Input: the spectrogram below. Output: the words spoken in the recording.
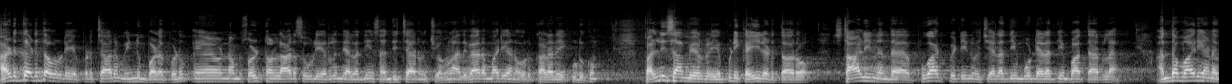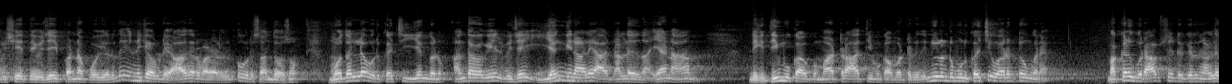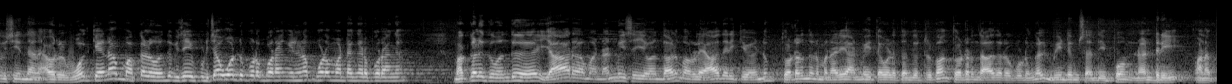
அடுத்தடுத்து அவருடைய பிரச்சாரம் இன்னும் பலப்படும். நம்ம சொல்லிட்டோம்ல அரசு ஊழியர்லேருந்து எல்லாத்தையும் சந்திச்சாருன்னு வச்சுக்கோங்களேன் அது வேறு மாதிரியான ஒரு கலரை கொடுக்கும். பழனிசாமி அவர்கள் எப்படி கையில் எடுத்தாரோ ஸ்டாலின் அந்த புகார் பெட்டின்னு வச்சு எல்லாத்தையும் போட்டு எல்லாத்தையும் பார்த்தார்ல அந்த மாதிரியான விஷயத்தை விஜய் பண்ண போகிறது. இன்றைக்கி அவருடைய ஆதரவாளர்களுக்கு ஒரு சந்தோஷம். முதல்ல ஒரு கட்சி இயங்கணும். அந்த வகையில் விஜய் இயங்கினாலே நல்லது தான் ஏன்னா இன்றைக்கி திமுகவுக்கு மாற்ற அதிமுக மட்டும் இருக்குது. இன்னும் ரெண்டு மூணு கட்சி வரட்டுங்கிறேன் மக்களுக்கு ஒரு ஆப்ஷன் இருக்கிறது நல்ல விஷயம் தானே அவர்கள் ஓகேனா மக்கள் வந்து விஜய் பிடிச்சா ஓட்டு போட போகிறாங்க இல்லைன்னா போட மாட்டாங்கிற போகிறாங்க மக்களுக்கு வந்து யார் நம்ம நன்மை செய்ய வந்தாலும் அவர்களை ஆதரிக்க வேண்டும். தொடர்ந்து நம்ம நிறைய அண்மை தகவலை தந்துட்டுருக்கோம் தொடர்ந்து ஆதரவு கொடுங்கள். மீண்டும் சந்திப்போம். நன்றி. வணக்கம்.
